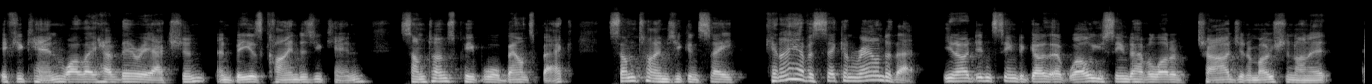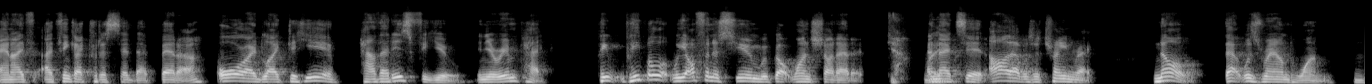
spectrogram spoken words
if you can while they have their reaction and be as kind as you can. Sometimes people will bounce back. Sometimes you can say, Can I have a second round of that? You know, it didn't seem to go that well. You seem to have a lot of charge and emotion on it. And I, th- I think I could have said that better. Or I'd like to hear how that is for you and your impact. Pe- people, we often assume we've got one shot at it Yeah. and that's it. Oh, that was a train wreck. No, that was round one. Hmm.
